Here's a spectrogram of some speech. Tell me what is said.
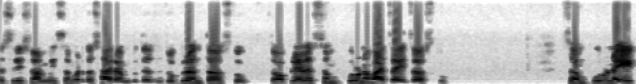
श्री स्वामी समर्थ सारामृताचा जो ग्रंथ असतो तो आपल्याला संपूर्ण वाचायचा असतो. संपूर्ण एक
